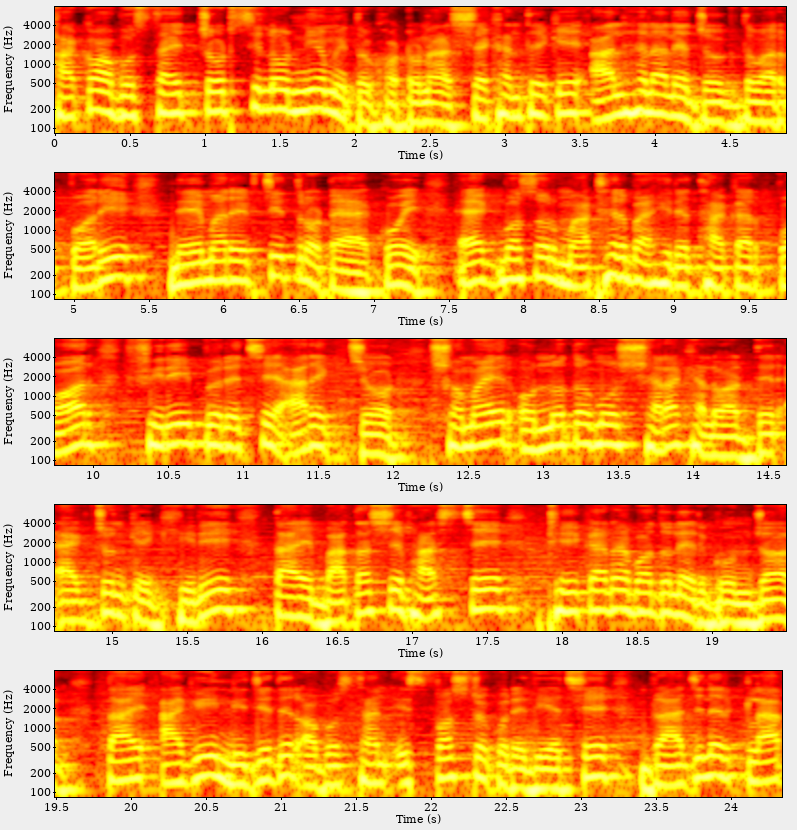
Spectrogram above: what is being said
থাকা অবস্থায় চোট ছিল নিয়মিত ঘটনা। সেখান থেকে আল হেলালে যোগ দেওয়ার পরই নেইমারের চিত্রটা একই। এক বছর মাঠের বাহিরে থাকার পর ফিরেই পড়েছে আরেক চোট। সময়ের অন্যতম সেরা খেলোয়াড়দের একজনকে ঘিরে তাই বাতাসে ভাসছে ঠিকানা বদলের গুঞ্জন। তাই আগেই নিজেদের অবস্থান স্পষ্ট করে দিয়েছে ব্রাজিলের ক্লাব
